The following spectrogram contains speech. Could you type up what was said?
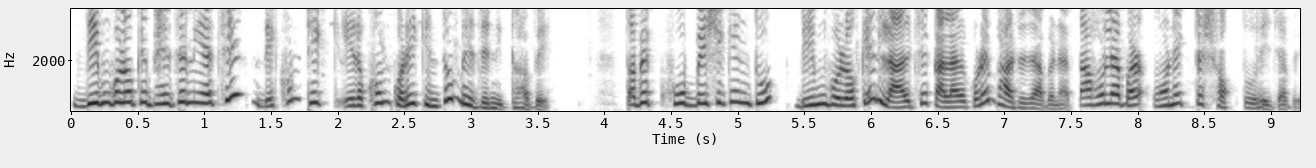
ডিমগুলোকে ভেজে নিয়েছি, দেখুন ঠিক এরকম করেই কিন্তু ভেজে নিতে হবে। তবে খুব বেশি কিন্তু ডিমগুলোকে লালচে কালার করে ভাজা যাবে না, তাহলে আবার অনেকটা শক্ত হয়ে যাবে।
